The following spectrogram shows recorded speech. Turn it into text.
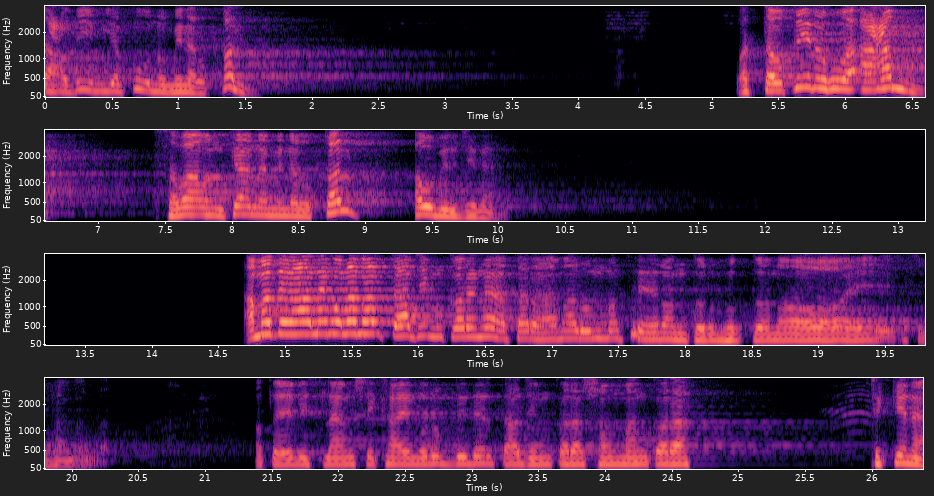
তাজিম ইয়াকুনু মিনাল কলব। والتوقير هو أعم سواء كان من القلب আউ বিল জিনা আমাদের আলেম ওলামার তাজিম করে না তারা আমার উম্মতের অন্তর্ভুক্ত নয় সুবহানাল্লাহ অতএব ইসলাম শিখায় মুরব্বীদের তাজিম করা সম্মান করা ঠিক কিনা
